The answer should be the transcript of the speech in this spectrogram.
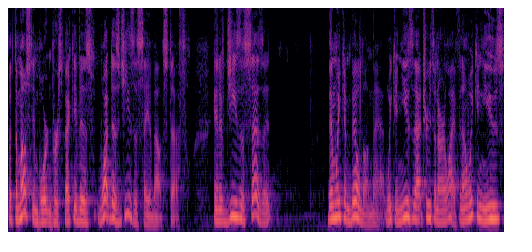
But the most important perspective is what does Jesus say about stuff? And if Jesus says it, then we can build on that. We can use that truth in our life. Now, we can use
